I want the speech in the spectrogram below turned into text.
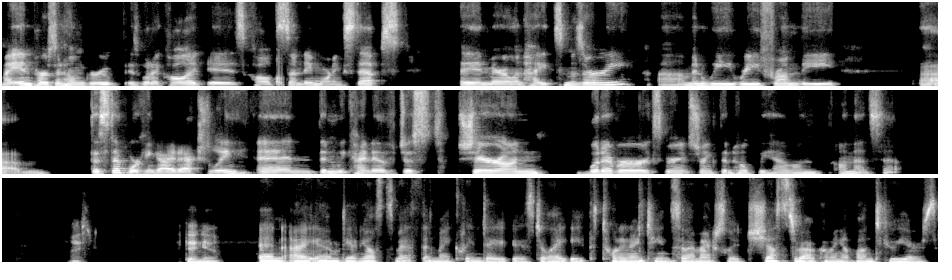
my in-person home group is what I call it is called Sunday Morning Steps in Maryland Heights, Missouri, um, and we read from the um, the step working guide actually and then we kind of just share on whatever experience strength and hope we have on on that step. Nice. Danielle and I am Danielle Smith, and my clean date is July 8th, 2019. So I'm actually just about coming up on two years.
